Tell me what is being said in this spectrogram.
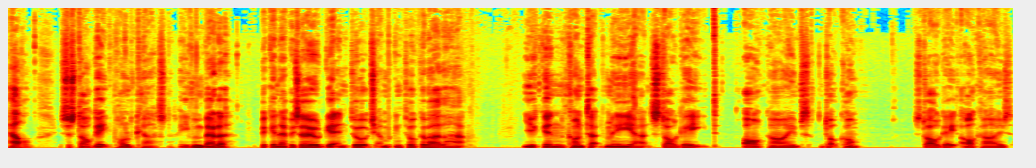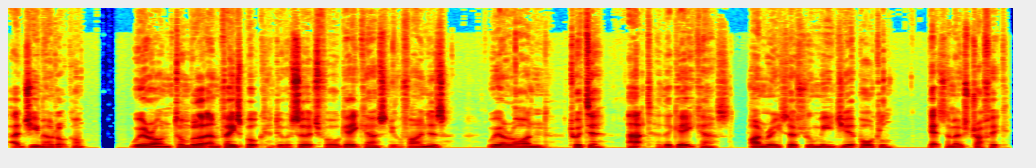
hell, it's a Stargate podcast. Even better. Pick an episode, get in touch, and we can talk about that. You can contact me at stargatearchives.com, stargatearchives at gmail.com. We're on Tumblr and Facebook. Do a search for Gatecast, you'll find us. We're on Twitter at the Gatecast, primary social media portal. Gets the most traffic.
